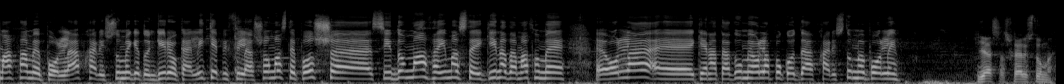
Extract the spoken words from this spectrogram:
Μάθαμε πολλά. Ευχαριστούμε και τον κύριο Καλή και επιφυλασσόμαστε πως σύντομα θα είμαστε εκεί να τα μάθουμε ε, όλα ε, και να τα δούμε όλα από κοντά. Ευχαριστούμε πολύ. Γεια σας, ευχαριστούμε.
